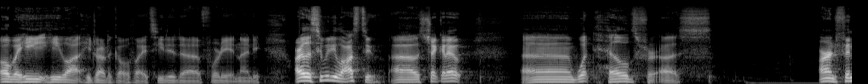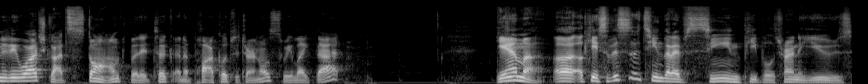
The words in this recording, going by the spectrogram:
Oh, but he he lost, he dropped a couple fights. He did uh 48.90. All right, let's see what he lost to. Uh, let's check it out. Uh, what held for us? Our Infinity Watch got stomped, but it took an Apocalypse Eternals, so we like that. Gamma. Uh, okay, so this is a team that I've seen people trying to use.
